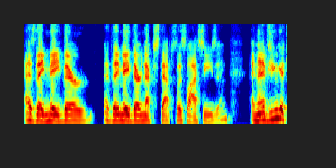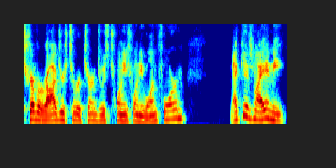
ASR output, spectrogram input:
as they made their as they made their next steps this last season. And then if you can get Trevor Rogers to return to his 2021 form, that gives Miami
